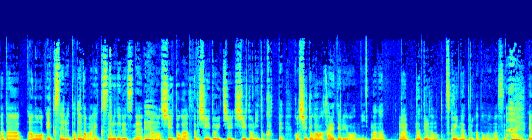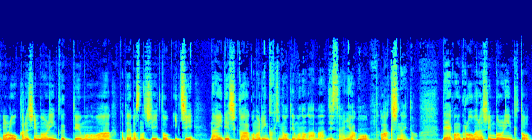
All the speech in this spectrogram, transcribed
また、あの、エクセル、例えば、まあ、エクセルでですね、ええ、あの、シートが、例えばシート1、シート2とかって、こう、シートが分かれているように、まあ、なって、まあ、なってるような作りになってるかと思います。はい、で、このローカルシンボルリンクっていうものは、例えばそのシート1内でしかこのリンク機能というものが、まあ、実際にはこう、ワークしないと。で、このグローバルシンボルリンクと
